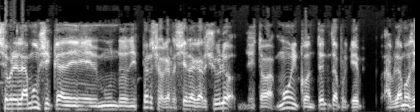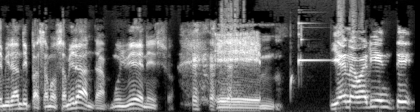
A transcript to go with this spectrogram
Sobre la música de Mundo Disperso, Graciela Gargiulo estaba muy contenta porque hablamos de Miranda y pasamos a Miranda. Muy bien eso. Eh, Y Ana Valiente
